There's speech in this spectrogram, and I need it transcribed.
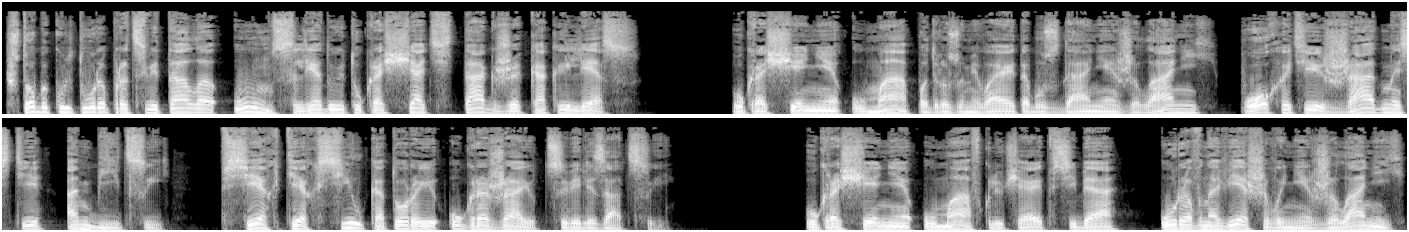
Чтобы культура процветала, ум следует укращать так же, как и лес. Укращение ума подразумевает обуздание желаний, похоти, жадности, амбиций, всех тех сил, которые угрожают цивилизации. Укращение ума включает в себя уравновешивание желаний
